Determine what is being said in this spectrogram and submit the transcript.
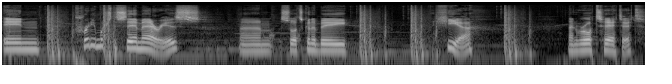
in pretty much the same areas. Um, so it's going to be here, and rotate it.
